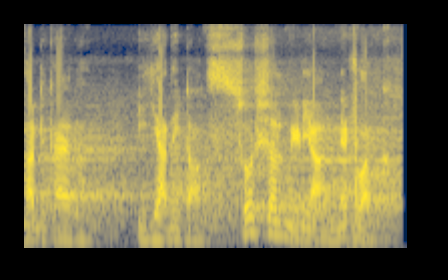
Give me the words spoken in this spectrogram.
తాటికాయల యాది టాక్స్ సోషల్ మీడియా నెట్వర్క్.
